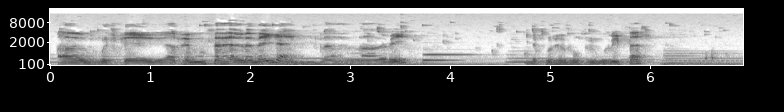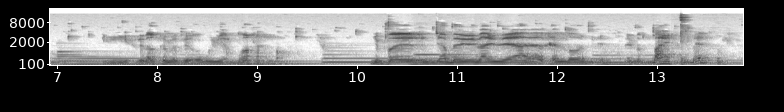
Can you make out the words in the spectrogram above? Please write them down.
ah, pues que hacer un pesebre en ella y la, la. Le puse sus figuritas y creo que me quedó muy hermosa. Y entonces ya me dio la idea de hacerlo en, los más instrumentos.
